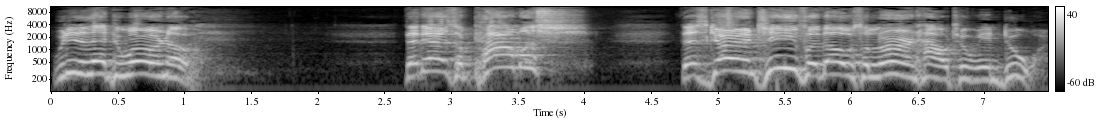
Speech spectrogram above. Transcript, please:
We need to let the world know that there's a promise that's guaranteed for those who learn how to endure.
